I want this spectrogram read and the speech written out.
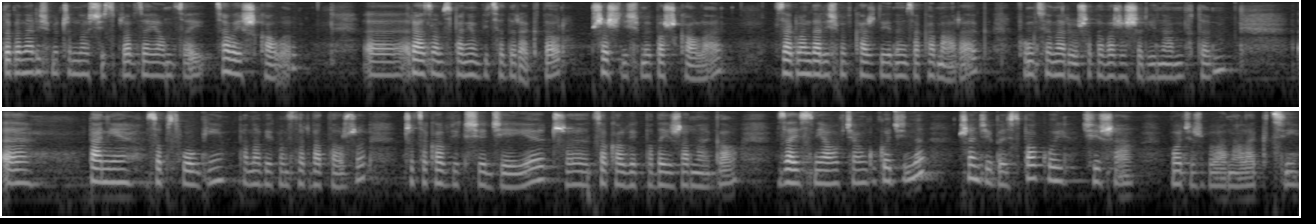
dokonaliśmy czynności sprawdzającej całej szkoły. Razem z panią wicedyrektor przeszliśmy po szkole, zaglądaliśmy w każdy jeden zakamarek, funkcjonariusze towarzyszyli nam w tym. E, Panie z obsługi, panowie konserwatorzy, czy cokolwiek się dzieje, czy cokolwiek podejrzanego zaistniało w ciągu godziny? Wszędzie był spokój, cisza, młodzież była na lekcji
